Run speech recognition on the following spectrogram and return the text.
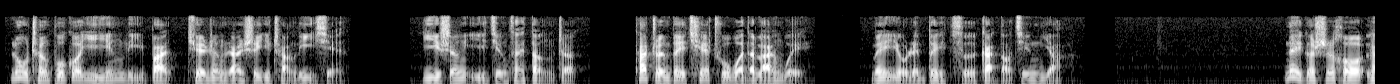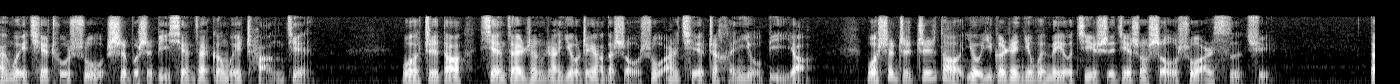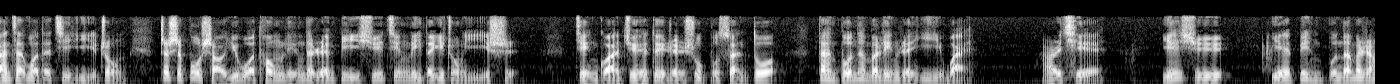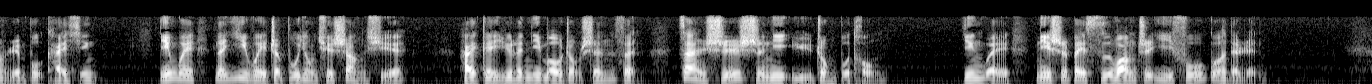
路程不过一英里半，却仍然是一场历险。医生已经在等着，他准备切除我的阑尾。没有人对此感到惊讶。那个时候，阑尾切除术是不是比现在更为常见？我知道现在仍然有这样的手术，而且这很有必要。我甚至知道有一个人因为没有及时接受手术而死去。但在我的记忆中，这是不少与我同龄的人必须经历的一种仪式，尽管绝对人数不算多，但不那么令人意外，而且，也许也并不那么让人不开心，因为那意味着不用去上学，还给予了你某种身份，暂时使你与众不同，因为你是被死亡之翼拂过的人。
